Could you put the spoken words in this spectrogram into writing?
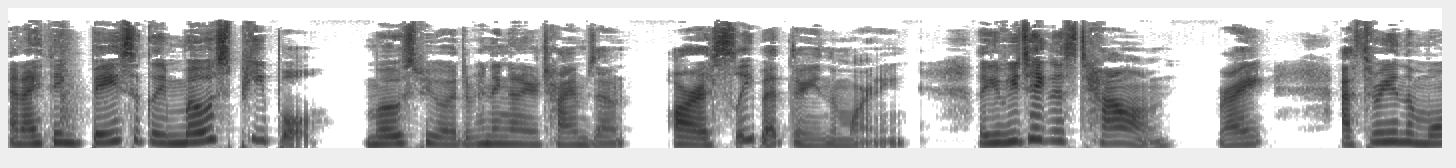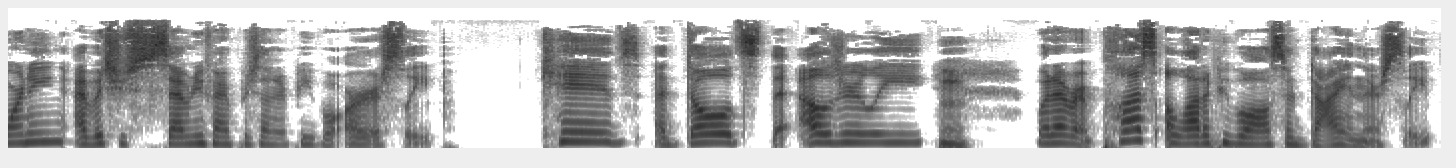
And I think basically most people, most people, depending on your time zone, are asleep at three in the morning. Like if you take this town, right? At three in the morning, I bet you 75% of people are asleep. Kids, adults, the elderly, Hmm. whatever. Plus a lot of people also die in their sleep.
